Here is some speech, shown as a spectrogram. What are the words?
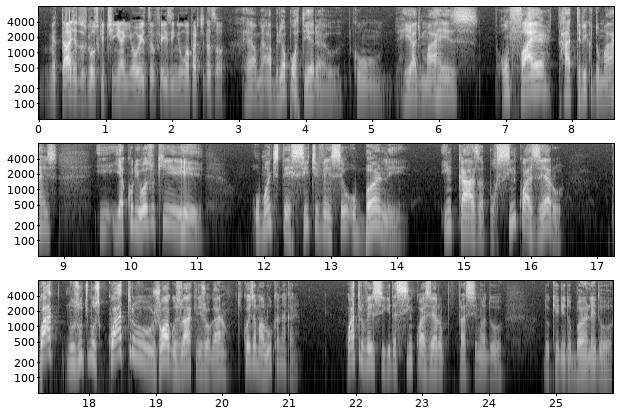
metade dos gols que tinha em oito fez em uma partida só. Realmente, abriu a porteira com Riyad Mahrez on fire, hat-trick do Mahrez. E, e é curioso que o Manchester City venceu o Burnley em casa por 5 a 0 quatro, nos últimos quatro jogos lá que eles jogaram. Que coisa maluca, né, cara? Quatro vezes seguidas, 5 a 0 pra cima do, do querido Burnley do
